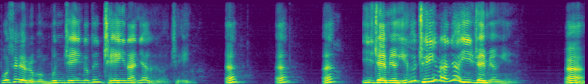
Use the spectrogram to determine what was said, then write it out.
보세요, 여러분. 문재인 같은 죄인 아니야, 그거 죄인. 에? 에? 에? 이재명이 그 죄인 아니야, 이재명이. 에?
